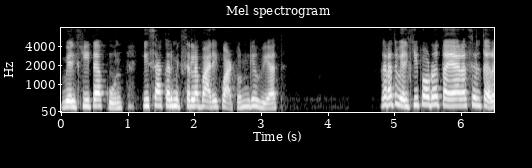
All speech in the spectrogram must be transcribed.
वेलची टाकून ही साखर मिक्सरला बारीक वाटून घेऊयात. घरात वेलची पावडर तयार असेल तर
